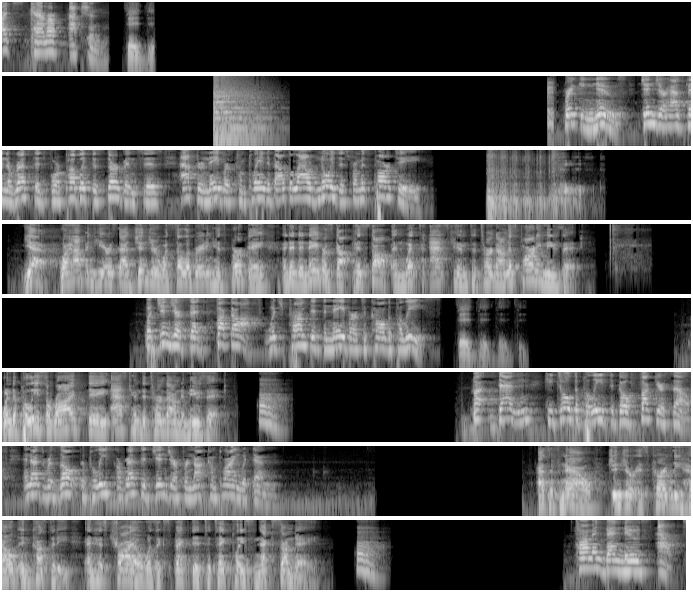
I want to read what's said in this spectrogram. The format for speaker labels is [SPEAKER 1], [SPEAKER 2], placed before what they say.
[SPEAKER 1] Lights, camera, action. Breaking news. Ginger has been arrested for public disturbances after neighbors complained about the loud noises from his party.
[SPEAKER 2] Yeah, what happened here is that Ginger was celebrating his birthday, and then the neighbors got pissed off and went to ask him to turn down his party music.
[SPEAKER 1] But Ginger said fuck off, which prompted the neighbor to call the police.
[SPEAKER 2] When the police arrived, they asked him to turn down the music.
[SPEAKER 1] But then he told the police to go fuck yourself, and as a result, the police arrested Ginger for not complying with them.
[SPEAKER 2] As of now, Ginger is currently held in custody, and his trial was expected to take place next Sunday.
[SPEAKER 1] Tom and Ben News out.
